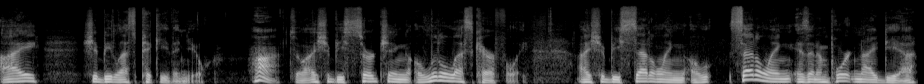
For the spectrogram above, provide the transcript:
I should be less picky than you. Huh. So I should be searching a little less carefully. I should be settling. Settling is an important idea.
